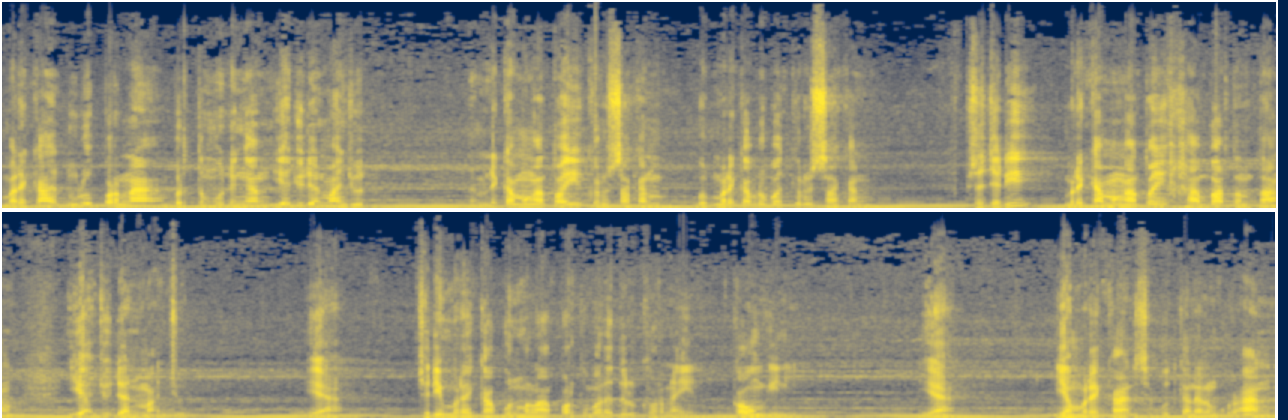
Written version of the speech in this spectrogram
mereka dulu pernah bertemu dengan Ya'juj dan Ma'juj dan mereka mengetahui kerusakan mereka berbuat kerusakan. Bisa jadi mereka mengetahui kabar tentang Ya'juj dan Ma'juj. Ya. Jadi mereka pun melapor kepada Dzulkarnain kaum ini. Ya. Yang mereka disebutkan dalam Quran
